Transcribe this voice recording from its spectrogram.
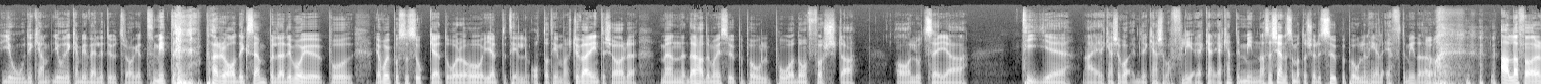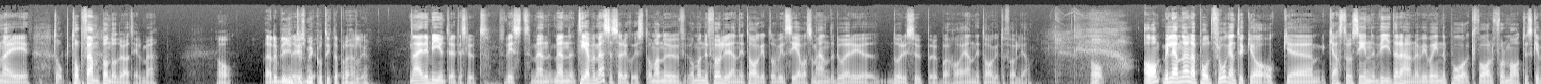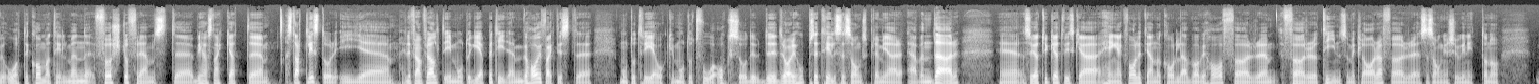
Jo det, kan, jo, det kan bli väldigt utdraget. Mitt paradexempel där, det var ju på, jag var ju på Suzuka ett år och, och hjälpte till, åtta timmar. Tyvärr inte körde, men där hade man ju Superpole på de första, ja låt säga tio, nej det kanske var, det kanske var fler, jag kan, jag kan inte minnas. Det kändes som att de körde Superpole en hel eftermiddag där. Alla förarna i topp top 15 då drar jag till med. Ja. Nej, det blir ju Så inte så mycket att titta på det heller ju. Nej det blir ju inte det till slut, visst. Men, men tv-mässigt så är det schysst. Om man, nu, om man nu följer en i taget och vill se vad som händer, då är det ju då är det super att bara ha en i taget att följa. Ja, Ja, vi lämnar den här poddfrågan tycker jag och eh, kastar oss in vidare här nu. Vi var inne på kvalformat, det ska vi återkomma till. Men först och främst, eh, vi har snackat eh, startlistor i, eh, eller framförallt i MotoGP tidigare, men vi har ju faktiskt eh, Moto 3 och Moto 2 också. Och Det, det drar ihop sig till säsongspremiär även där. Eh, Så jag tycker att vi ska hänga kvar lite grann och kolla vad vi har för eh, förare och team som är klara för eh, säsongen 2019 och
